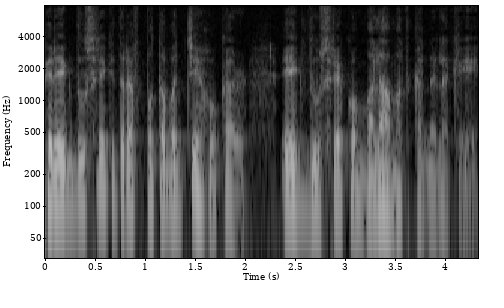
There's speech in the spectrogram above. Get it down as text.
پھر ایک دوسرے کی طرف متوجہ ہو کر ایک دوسرے کو ملامت کرنے لگے۔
